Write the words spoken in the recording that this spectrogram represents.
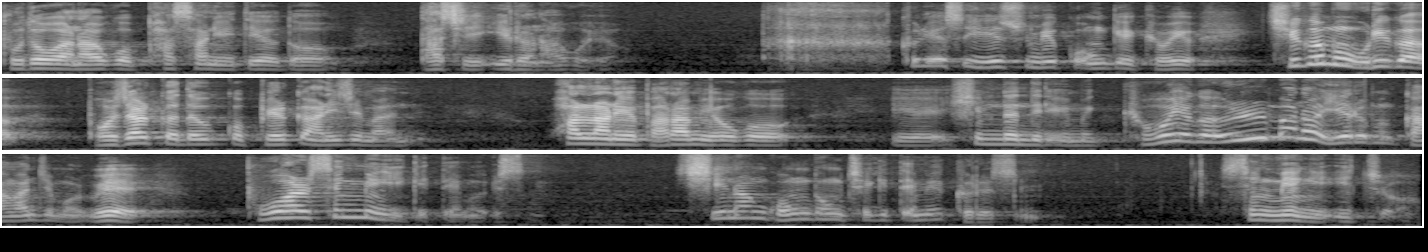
부도가 나고 파산이 되어도 다시 일어나고요. 다 그래서 예수 믿고 온 게 교회. 지금은 우리가 보잘 것 없고 별거 아니지만 환란의 바람이 오고 예, 힘든 일이 오면 교회가 얼마나 여러분 강한지 몰. 왜 부활 생명이 있기 때문에 그렇습니다. 신앙 공동체이기 때문에 그렇습니다. 생명이 있죠.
